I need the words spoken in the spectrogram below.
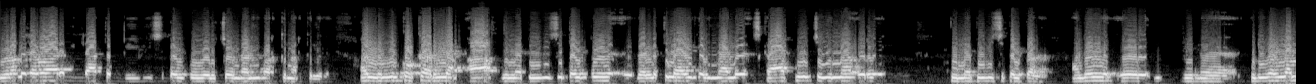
ഗുണനിലവാരമില്ലാത്ത പി വി സി പൈപ്പ് ഉപയോഗിച്ചുകൊണ്ടാണ് ഈ വർക്ക് നടക്കുന്നത്. അത് നിങ്ങൾക്കൊക്കെ അറിയാം ആ പിന്നെ പി വി സി പൈപ്പ് വെള്ളത്തിലായി കഴിഞ്ഞാൽ സ്ക്രാപ്പിൽ ചെയ്യുന്ന ഒരു പിന്നെ പി വി സി പൈപ്പാണ് അത് പിന്നെ കുടിവെള്ളം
